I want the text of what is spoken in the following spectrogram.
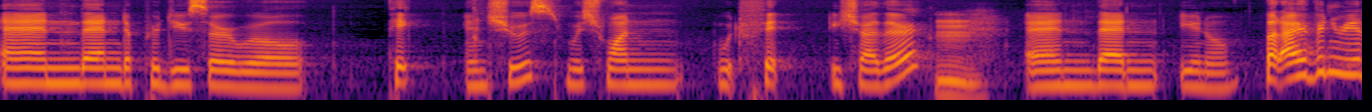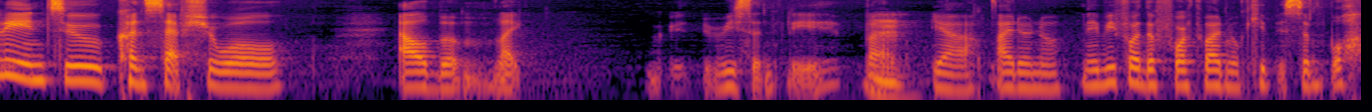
and then the producer will pick and choose which one would fit each other, and then you know. But I've been really into conceptual album like recently, but yeah, I don't know. Maybe for the fourth one, we'll keep it simple.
